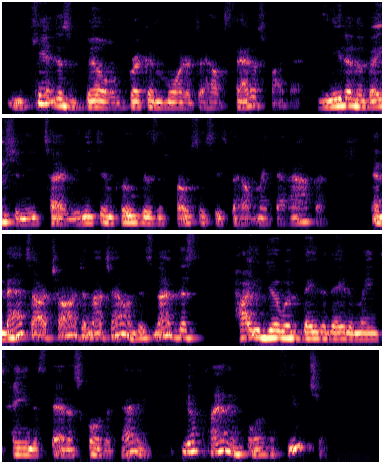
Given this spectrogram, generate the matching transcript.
you can't just build brick and mortar to help satisfy that. You need innovation, you tech, you need to improve business processes to help make that happen. And that's our charge and our challenge. It's not just how you deal with day to day to maintain the status quo today. You're planning for the future.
